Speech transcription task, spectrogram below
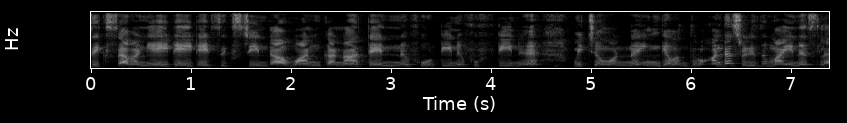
six seven eight eight eight சிக்ஸ்டீன்டா ஒன் கண்ணா டென்னு ஃபோர்டீனு ஃபிஃப்டீனு மிச்சம் ஒன்று இங்கே வந்துடும் அண்டர்ஸ்டுட் இது மைனஸில்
